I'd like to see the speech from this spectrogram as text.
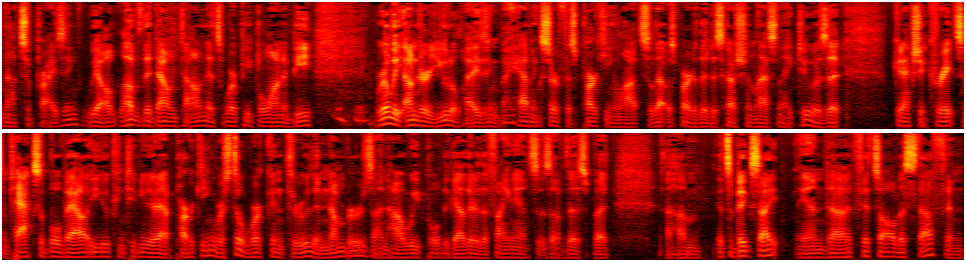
Not surprising. We all love the downtown. It's where people want to be really underutilizing by having surface parking lots. So that was part of the discussion last night too is that we can actually create some taxable value continue to have parking. We're still working through the numbers on how we pull together the finances of this but um, it's a big site and uh, it fits all this stuff and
